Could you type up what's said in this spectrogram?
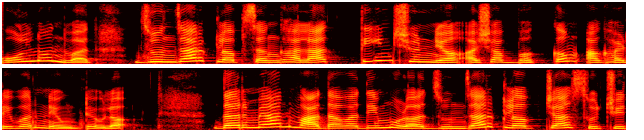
गोल नोंदवत झुंजार क्लब संघाला तीन शून्य अशा भक्कम आघाडीवर नेऊन ठेवलं. दरम्यान वादावादीमुळं झुंजार क्लबच्या सुचित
